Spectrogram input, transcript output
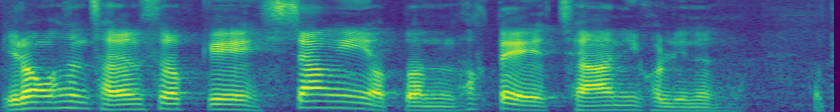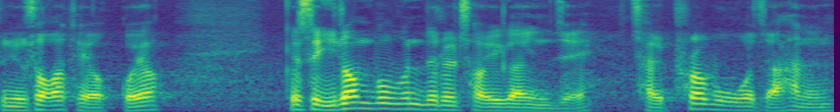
이런 것은 자연스럽게 시장의 어떤 확대에 제한이 걸리는 어떤 요소가 되었고요. 그래서 이런 부분들을 저희가 이제 잘 풀어보고자 하는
